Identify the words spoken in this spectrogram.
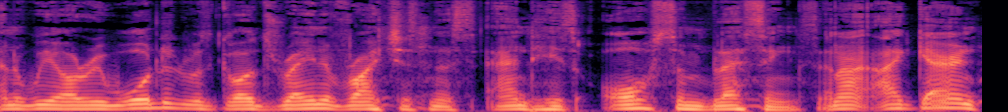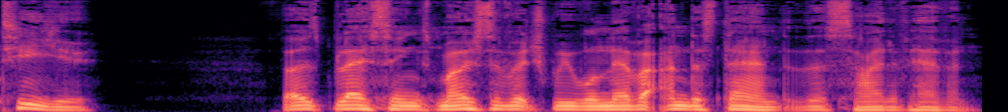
and we are rewarded with God's reign of righteousness and His awesome blessings. And I, I guarantee you, those blessings, most of which we will never understand at this side of heaven.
